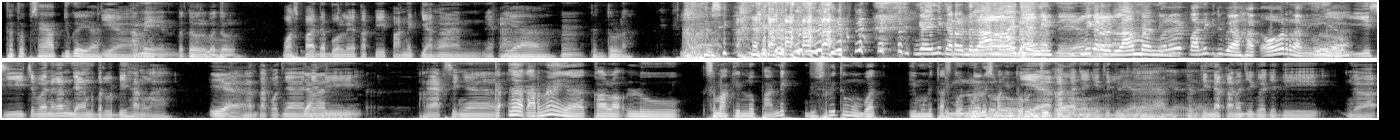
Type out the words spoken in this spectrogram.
tetap sehat juga ya. ya Amin. Betul, betul. Waspada boleh tapi panik jangan ya kan. Iya, Hmm. tentulah. Enggak ini karena udah Udah lama aja nih. nih ya, Ini karena udah lama nih. Padahal panik juga hak orang loh. Iya. Iya sih, cuman kan jangan berlebihan lah. Iya. Jangan takutnya Jangan- jadi reaksinya Ka- nggak, karena ya kalau lu semakin lu panik justru itu membuat imunitas Imun tubuh lu semakin turun. iya juga. katanya gitu juga. Iya, iya, iya, Dan tindakannya juga jadi nggak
